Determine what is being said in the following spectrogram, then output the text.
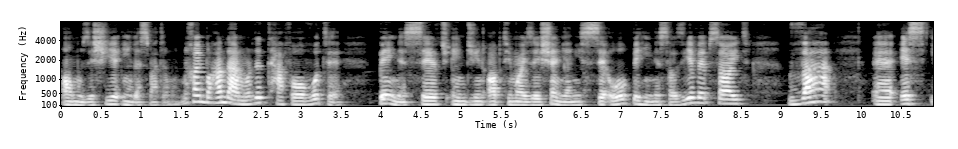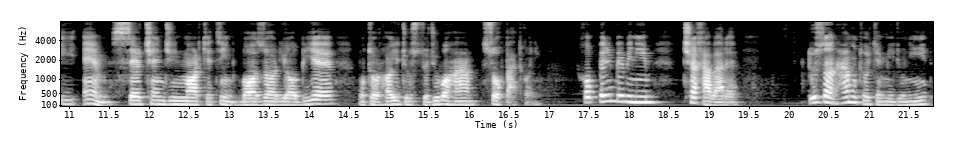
آموزشی این قسمتمون. می‌خوایم با هم در مورد تفاوت بین search engine optimization یعنی SEO بهینه سازی وبسایت و SEM search engine marketing بازاریابی موتورهای جستجو با هم صحبت کنیم. خب بریم ببینیم چه خبره. دوستان همونطور که می‌دونید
